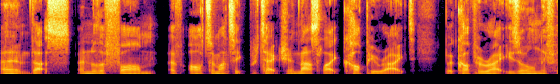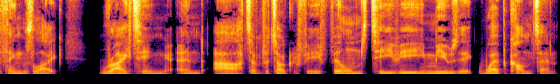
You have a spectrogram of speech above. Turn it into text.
Um, that's another form of automatic protection. That's like copyright, but copyright is only for things like writing and art and photography, films, TV, music, web content,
